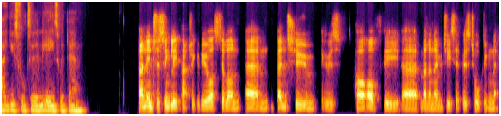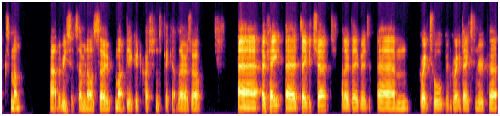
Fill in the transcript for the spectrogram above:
uh, useful to liaise with them. And interestingly, Patrick, if you are still on, um, Ben Shum, who is part of the uh, melanoma GeCIP is talking next month at the research seminar, so might be a good question to pick up there as well. Uh, okay, uh, David Church. Hello, David. Um, great talk and great data, Rupa.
